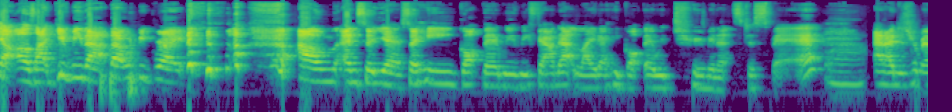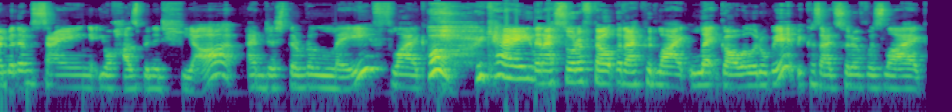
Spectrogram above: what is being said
yeah, I was like, give me that. That would be great. um, and so yeah, so he got there. We we found out later he got there with two minutes to spare. Wow. And I just remember them saying, Your husband is here, and just the relief, like, oh, okay. Then I sort of felt that I could like let go a little bit because I sort of was like,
